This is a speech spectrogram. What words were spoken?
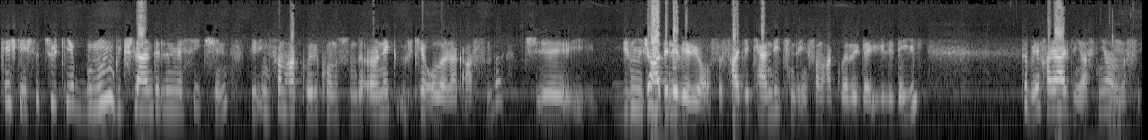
Keşke işte Türkiye bunun güçlendirilmesi için bir insan hakları konusunda örnek ülke olarak aslında e, bir mücadele veriyor olsa. Sadece kendi içinde insan haklarıyla ilgili değil. Tabii hayal dünyası niye olmasın?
